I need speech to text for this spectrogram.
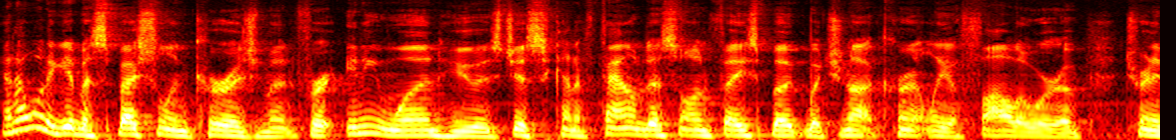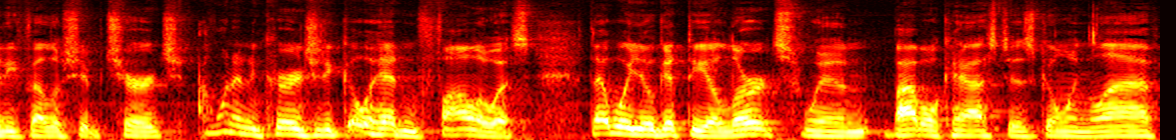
And I want to give a special encouragement for anyone who has just kind of found us on Facebook, but you're not currently a follower of Trinity Fellowship Church. I want to encourage you to go ahead and follow us. That way you'll get the alerts when Biblecast is going live,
